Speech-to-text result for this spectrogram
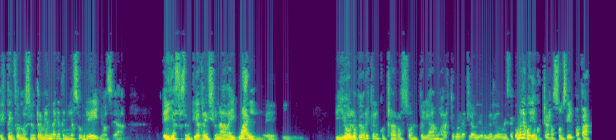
esta información tremenda que tenía sobre ella. O sea, ella se sentía traicionada igual. Eh, y, yo lo peor es que le encontraba razón. Peleábamos harto con la Claudia, pero la Claudia me decía, ¿cómo le podía encontrar razón si el papá?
